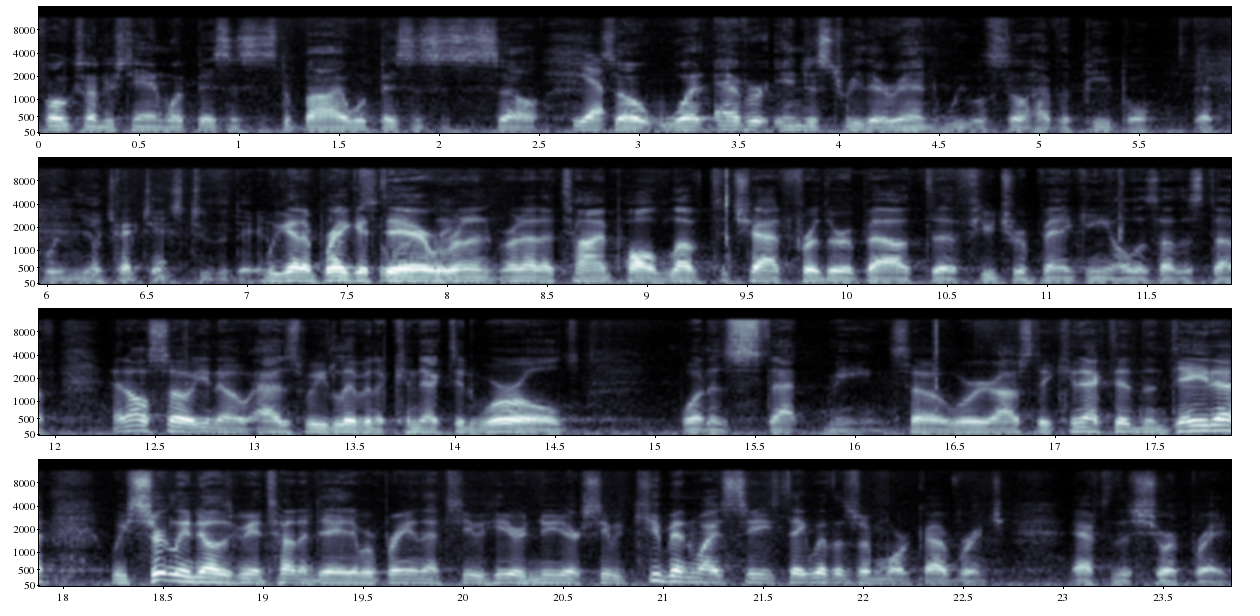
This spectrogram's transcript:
folks understand what businesses to buy, what businesses to sell. Yeah. So whatever industry they're in, we will still have the people that bring the expertise to the data. We got to break it there. We're Absolutely. running, running out of time. Paul, love to chat further about the future of banking, all this other stuff. And also, you know, as we live in a connected world, what does that mean? So we're obviously connected in the data. We certainly know there's going to be a ton of data. We're bringing that to you here in New York City with Cube NYC. Stay with us for more coverage after this short break.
